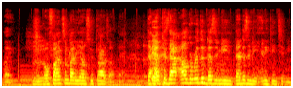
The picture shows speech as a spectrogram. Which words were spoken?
Like, go find somebody else who thrives off that. Because Yeah. that algorithm doesn't mean that doesn't mean anything to me.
